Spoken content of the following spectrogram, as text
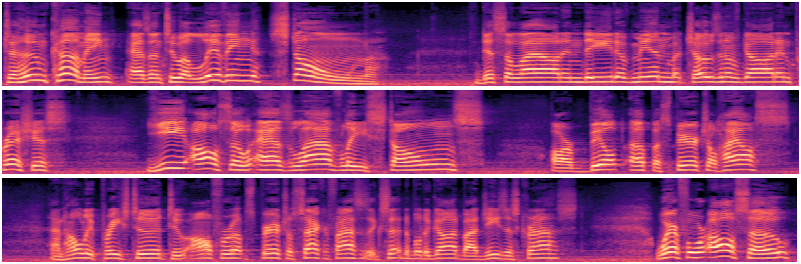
to whom coming as unto a living stone, disallowed indeed of men, but chosen of God and precious, ye also as lively stones are built up a spiritual house and holy priesthood to offer up spiritual sacrifices acceptable to God by Jesus Christ. Wherefore also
